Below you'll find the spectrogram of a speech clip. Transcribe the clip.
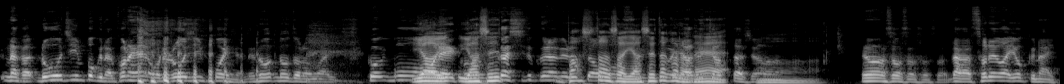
なんか老人っぽくなる。この辺俺老人っぽいんだよね。の喉の周り。こうもう、ね、いや痩せ昔と比べると。バスターさん痩せたからもうすっごい痩せちゃねったでし。ょ。うんうん、そうそうそうそう。だからそれは良くない。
